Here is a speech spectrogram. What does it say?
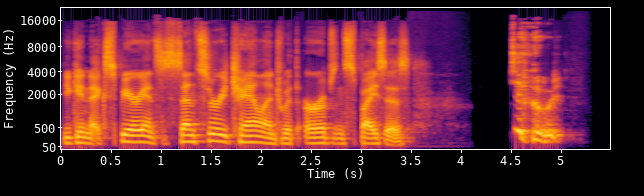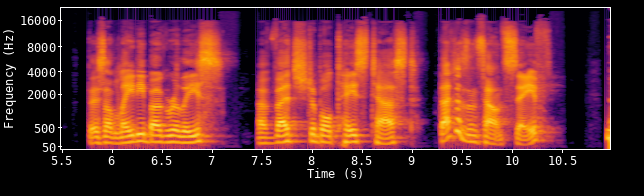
You can experience a sensory challenge with herbs and spices. Dude, There's a ladybug release, a vegetable taste test. That doesn't sound safe.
